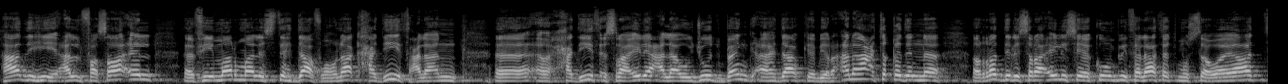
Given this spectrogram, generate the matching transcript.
هذه الفصائل في مرمى الاستهداف. وهناك حديث على أن آه، حديث إسرائيلي على وجود بنك أهداف كبيرة. أنا أعتقد أن الرد الإسرائيلي سيكون بثلاثة مستويات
